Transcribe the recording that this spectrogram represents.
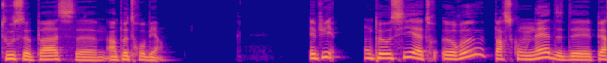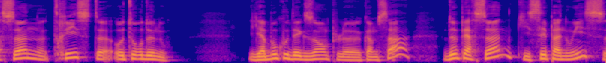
tout se passe euh, un peu trop bien. Et puis, on peut aussi être heureux parce qu'on aide des personnes tristes autour de nous. Il y a beaucoup d'exemples comme ça de personnes qui s'épanouissent,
